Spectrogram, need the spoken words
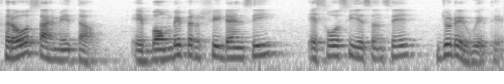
फिरोज शाह मेहता, ये बॉम्बे प्रेसिडेंसी एसोसिएशन से जुड़े हुए थे।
